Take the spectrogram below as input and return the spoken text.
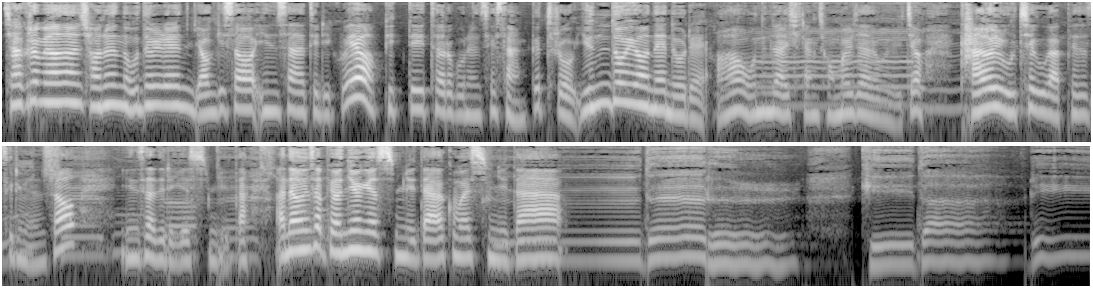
자, 그러면 저는 오늘은 여기서 인사드리고요. 빅데이터로 보는 세상 끝으로 윤도현의 노래. 아, 오늘 날씨랑 정말 잘 어울리죠. 가을 우체국 앞에서 들으면서 인사드리겠습니다. 아나운서 변희영이었습니다. 고맙습니다. 그대를 기다리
